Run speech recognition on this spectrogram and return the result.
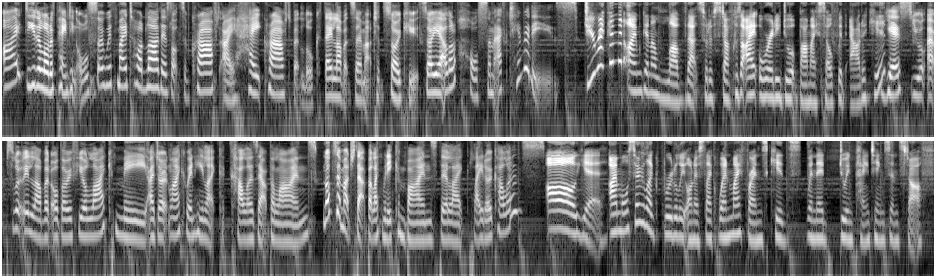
I did a lot of painting also with my toddler. There's lots of craft. I hate craft, but look, they love it so much. It's so cute. So yeah, a lot of wholesome activities. Do you reckon that I'm going to love that sort of stuff because I already do it by myself without a kid? Yes, you'll absolutely love it. Although if you're like me, I don't like when he like colors out the lines. Not so much that, but like when he combines the like Play-Doh colors. Oh, yeah. I'm also like brutally honest. Like when my friends' kids, when they're doing paintings and stuff,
